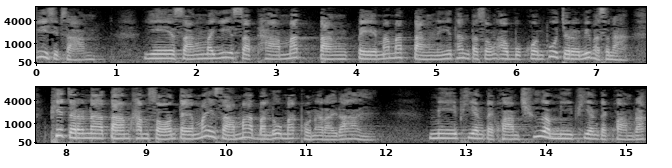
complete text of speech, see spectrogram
323 เยสังมยิสัทธามัตตังเปมมัตตังนี้ ท่านประสงค์เอาบุคคลผู้เจริญวิปัสนา พิจารณาตามคำสอนแต่ไม่สามารถบรรลุมรรคผลอะไรได้ มีเพียงแต่ความเชื่อมีเพียงแต่ความรัก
